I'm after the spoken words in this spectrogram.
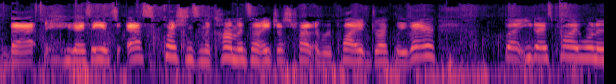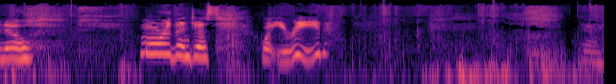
that. You guys answer, ask questions in the comments and I just try to reply directly there. But you guys probably want to know more than just what you read. Um,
